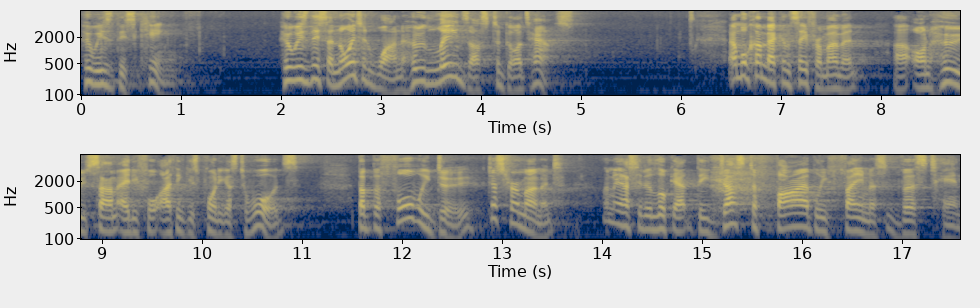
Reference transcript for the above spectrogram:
who is this king? Who is this anointed one who leads us to God's house? And we'll come back and see for a moment uh, on who Psalm 84 I think is pointing us towards. But before we do, just for a moment, let me ask you to look at the justifiably famous verse 10.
